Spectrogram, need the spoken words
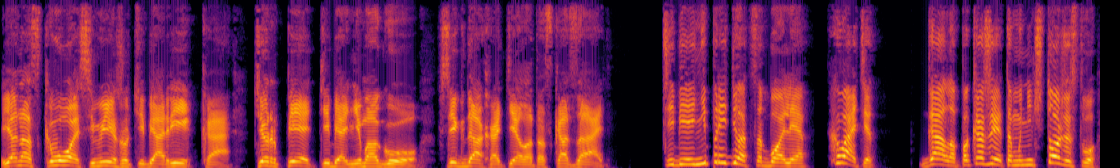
Я насквозь вижу тебя, Рикка! Терпеть тебя не могу! Всегда хотел это сказать!» «Тебе не придется более! Хватит! Гала, покажи этому ничтожеству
